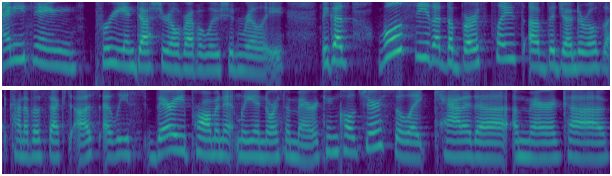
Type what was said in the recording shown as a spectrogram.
anything pre-industrial revolution really. Because we'll see that the birthplace of the gender roles that kind of affect us at least very prominently in north american culture so like canada america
